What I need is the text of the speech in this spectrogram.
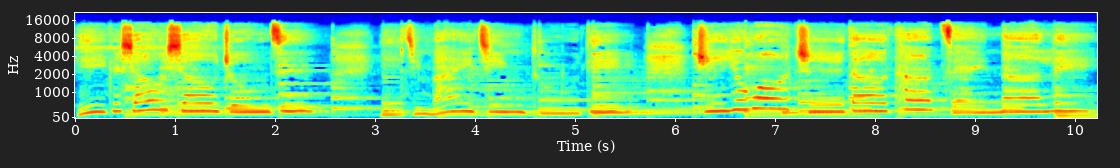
一个小小种子已经埋进土地，只有我知道它在哪里。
